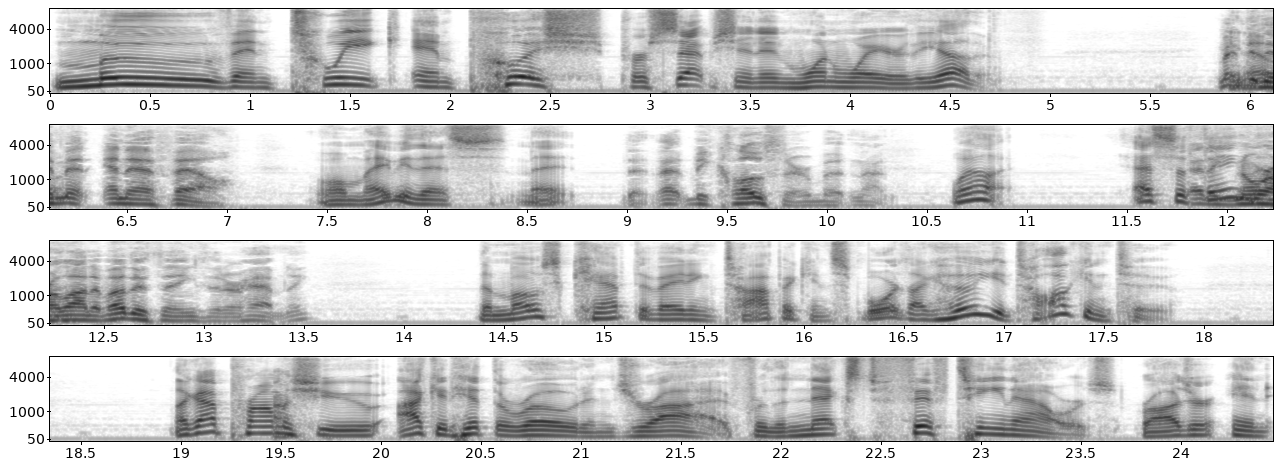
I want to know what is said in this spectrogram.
move and tweak and push perception in one way or the other. Maybe know? they meant NFL. Well, maybe that's That- That'd be closer, but not. well. That's the thing. ignore a lot of other things that are happening. the most captivating topic in sports. Like, who are you talking to? Like, I promise you, I could hit the road and drive for the next 15 hours, Roger, in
